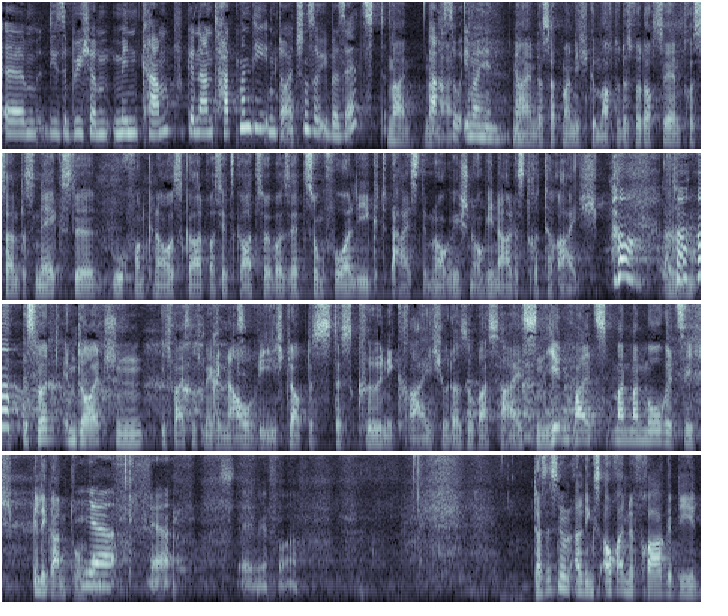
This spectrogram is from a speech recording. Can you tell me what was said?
ähm, diese Bücher Min Kamp genannt. Hat man die im Deutschen so übersetzt? Nein, nein. Ach so, immerhin. Nein, das hat man nicht gemacht. Und es wird auch sehr interessant. Das nächste Buch von Knausgard, was jetzt gerade zur Übersetzung vorliegt, heißt im norwegischen Original Das Dritte Reich. Also es wird im Deutschen, ich weiß nicht mehr genau wie, ich glaube, das, das Königreich oder sowas heißen. Jedenfalls, man, man mogelt sich elegant drum. Ja, ja. Stell mir vor. Das ist nun allerdings auch eine Frage, die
